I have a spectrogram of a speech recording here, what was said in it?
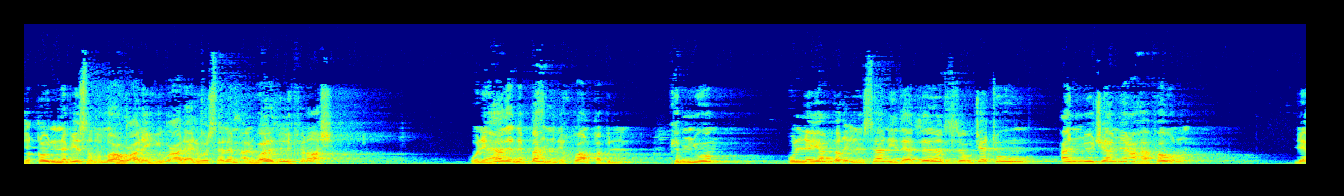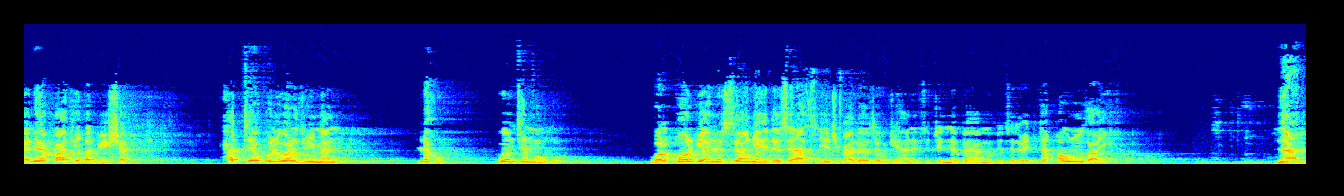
لقول النبي صلى الله عليه وعلى آله وسلم الولد للفراش ولهذا نبهنا الإخوان قبل كم يوم قلنا ينبغي الإنسان إذا زنت زوجته أن يجامعها فورا. لئلا يقع في قلبه شك حتى يكون الولد لمن؟ له وينتهي الموضوع. والقول بأن الزانية إذا زنت يجب على زوجها أن يتجنبها مدة العدة قول ضعيف. نعم.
